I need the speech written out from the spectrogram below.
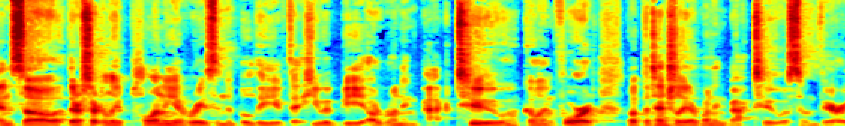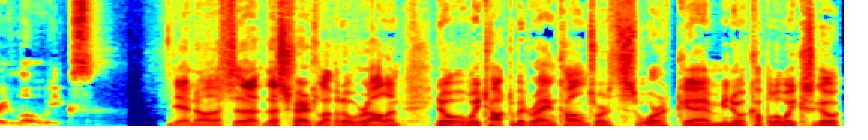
And so there's certainly plenty of reason to believe that he would be a running back two going forward, but potentially a running back two with some very low weeks. Yeah, no, that's that, that's fair to look at overall. And you know, when we talked about Ryan Collinsworth's work, um, you know, a couple of weeks ago,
